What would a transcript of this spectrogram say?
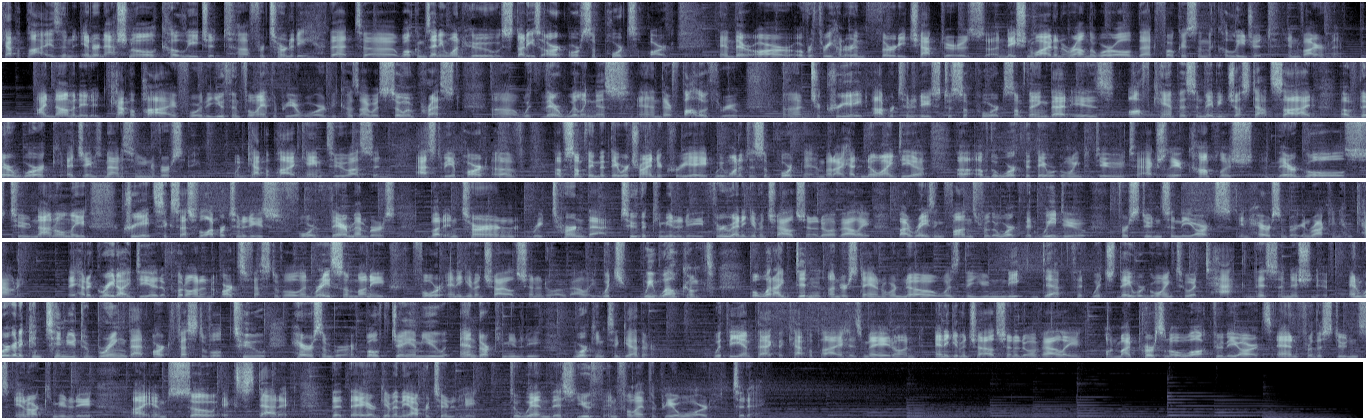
Kappa Pi is an international collegiate uh, fraternity that uh, welcomes anyone who studies art or supports art. And there are over 330 chapters uh, nationwide and around the world that focus in the collegiate environment. I nominated Kappa Pi for the Youth in Philanthropy Award because I was so impressed uh, with their willingness and their follow through uh, to create opportunities to support something that is off campus and maybe just outside of their work at James Madison University when Kappa Pi came to us and asked to be a part of, of something that they were trying to create, we wanted to support them, but I had no idea uh, of the work that they were going to do to actually accomplish their goals to not only create successful opportunities for their members, but in turn return that to the community through Any Given Child Shenandoah Valley by raising funds for the work that we do for students in the arts in Harrisonburg and Rockingham County. They had a great idea to put on an arts festival and raise some money for any given child Shenandoah Valley, which we welcomed. But what I didn't understand or know was the unique depth at which they were going to attack this initiative. And we're going to continue to bring that art festival to Harrisonburg, both JMU and our community working together. With the impact that Kappa Pi has made on any given child Shenandoah Valley, on my personal walk through the arts, and for the students in our community, I am so ecstatic that they are given the opportunity to win this Youth in Philanthropy Award today.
